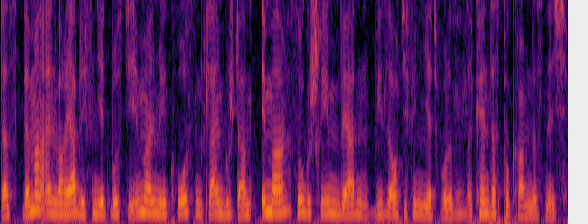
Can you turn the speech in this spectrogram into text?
dass wenn man eine Variable definiert, muss die immer mit großen und kleinen Buchstaben immer so geschrieben werden, wie sie auch definiert wurde, sonst erkennt das Programm das nicht.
